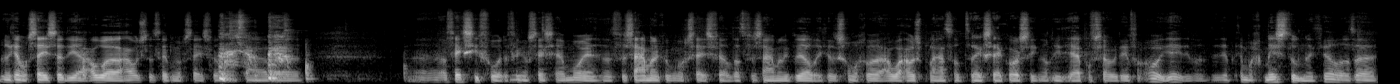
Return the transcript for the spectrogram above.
En ik heb nog steeds eh, die oude house, dat heb ik nog steeds wel een paar eh, eh, affectie voor. Dat vind ik nog steeds heel mooi. Dat verzamel ik ook nog steeds veel. Dat verzamel ik wel. Weet je. Sommige oude houseplaten op Records die ik nog niet heb of zo. Ik denk van, oh jee, die, heb ik helemaal gemist toen. Weet je wel. Dat, eh, dan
